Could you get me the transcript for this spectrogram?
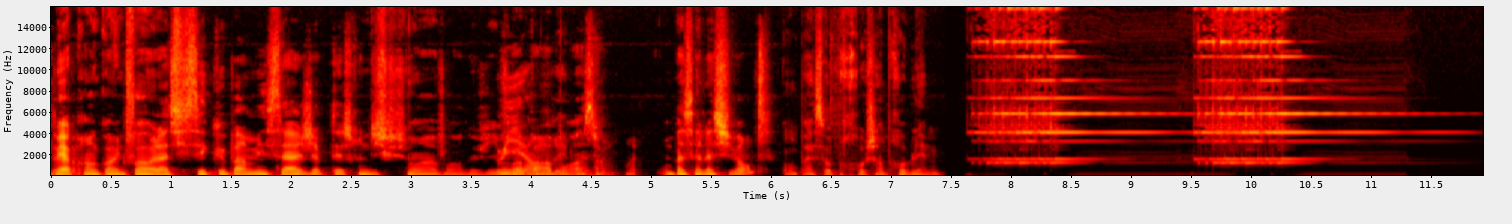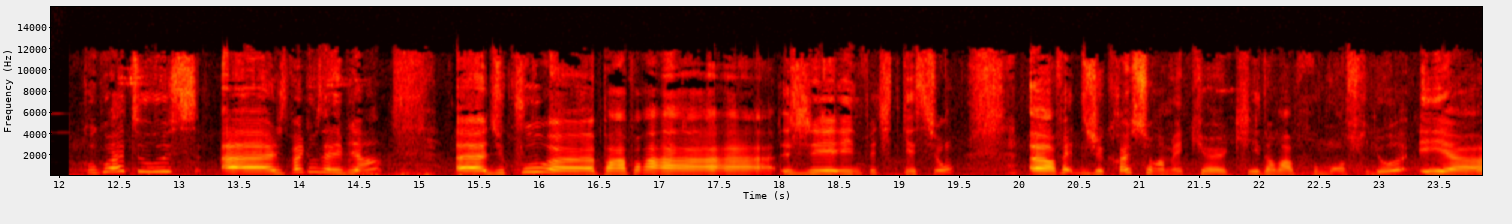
Mais après, encore une fois, voilà, si c'est que par message, il y a peut-être une discussion à avoir de vive oui, par vrai, rapport à ça. ouais. On passe à la suivante On passe au prochain problème. Coucou à tous, Euh, j'espère que vous allez bien. Euh, du coup, euh, par rapport à... J'ai une petite question. Euh, en fait, je creuse sur un mec euh, qui est dans ma promo en philo et euh,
